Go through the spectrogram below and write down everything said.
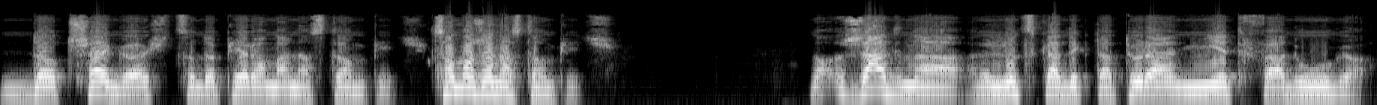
do czegoś, co dopiero ma nastąpić. Co może nastąpić? No, żadna ludzka dyktatura nie trwa długo.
